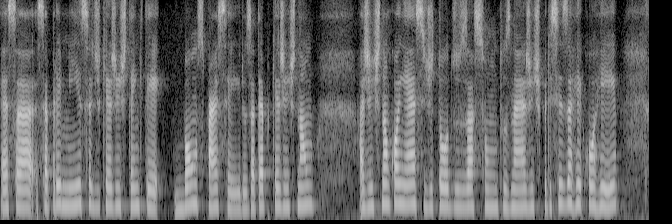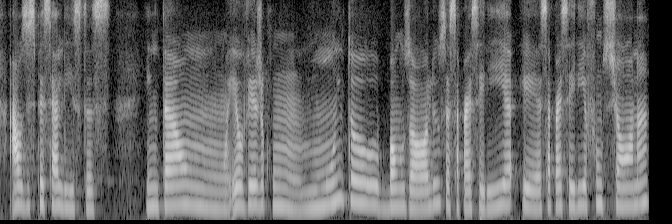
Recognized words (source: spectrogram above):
essa, essa premissa de que a gente tem que ter bons parceiros, até porque a gente não a gente não conhece de todos os assuntos, né? A gente precisa recorrer aos especialistas. Então, eu vejo com muito bons olhos essa parceria, e essa parceria funciona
